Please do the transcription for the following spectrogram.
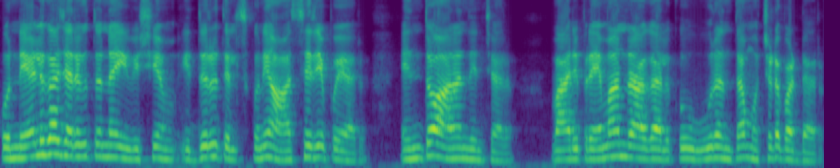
కొన్నేళ్ళుగా జరుగుతున్న ఈ విషయం ఇద్దరూ తెలుసుకుని ఆశ్చర్యపోయారు. ఎంతో ఆనందించారు. వారి ప్రేమానురాగాలకు ఊరంతా ముచ్చటపడ్డారు.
